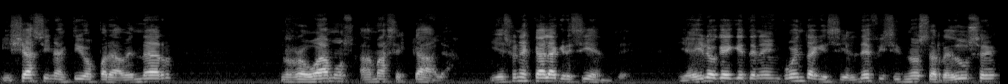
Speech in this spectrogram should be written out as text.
y ya sin activos para vender, robamos a más escala. Y es una escala creciente. Y ahí lo que hay que tener en cuenta es que si el déficit no se reduce,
